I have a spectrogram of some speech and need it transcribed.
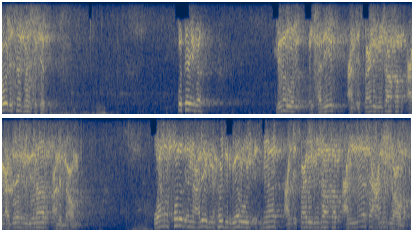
هو الإسناد ماشي كده قتيبة بيروي الحديث عن إسماعيل بن جعفر عن عبد الله بن دينار عن ابن عمر. ونفترض أن علي بن حجر بيروي الإسناد عن إسماعيل بن جعفر عن نافع عن ابن عمر.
